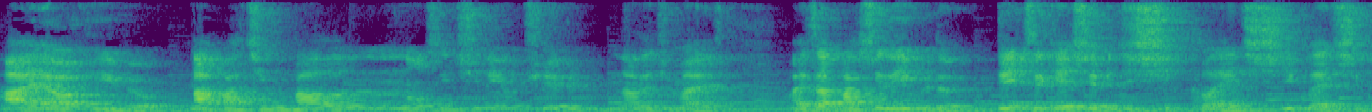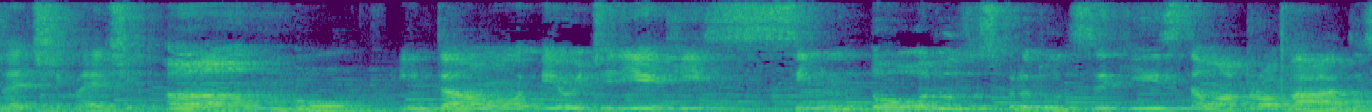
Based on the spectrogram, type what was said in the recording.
Ah, é horrível. A parte em bala não senti nenhum cheiro, nada demais. Mas a parte líquida, gente, isso aqui é cheiro de chiclete, chiclete, chiclete, chiclete. Amo! Então eu diria que sim, todos os produtos aqui estão aprovados,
